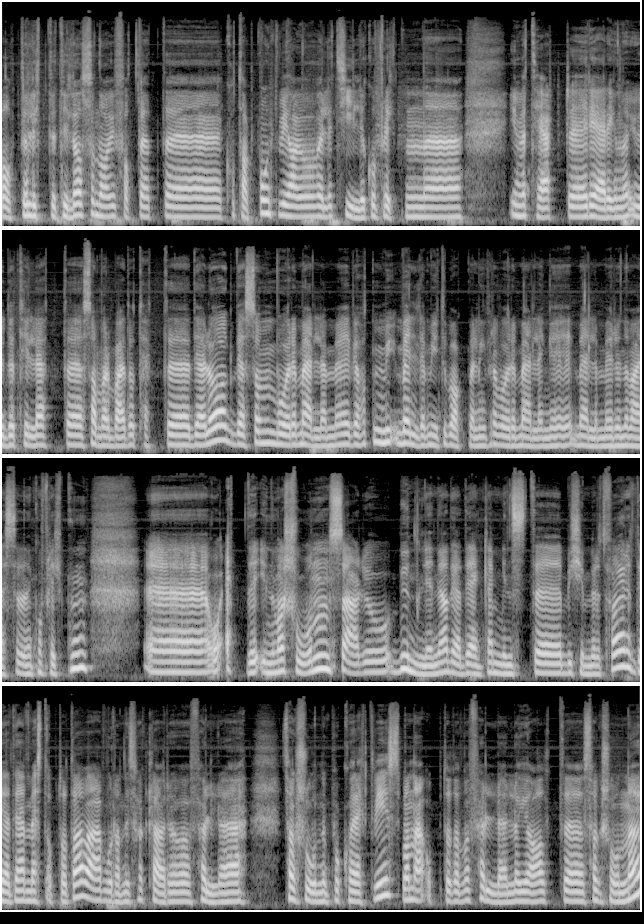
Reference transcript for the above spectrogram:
valgt å lytte til oss, og nå har vi fått et eh, kontaktpunkt. Vi har jo veldig tidlig i konflikten eh, invitert eh, regjeringen og UD til et eh, samarbeid og tett eh, dialog. Det som våre medlemmer, Vi har hatt my veldig mye tilbakemelding fra våre medlemmer, medlemmer underveis i den konflikten. Eh, og etter innovasjonen så er det jo bunnlinja det de egentlig er minst bekymret for. Det de er mest opptatt av, er hvordan de skal klare å følge sanksjonene på korrekt vis. Man er opptatt av å følge lojalt sanksjonene,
